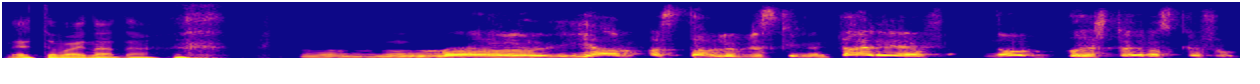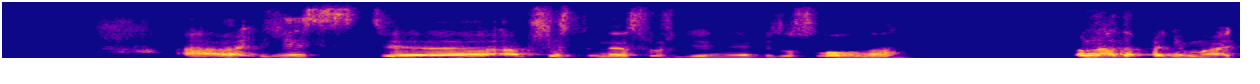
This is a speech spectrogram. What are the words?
Это война, да? Я оставлю без комментариев, но кое-что я расскажу. А, есть э, общественное осуждение, безусловно. Но надо понимать,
